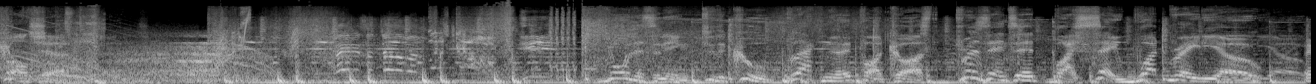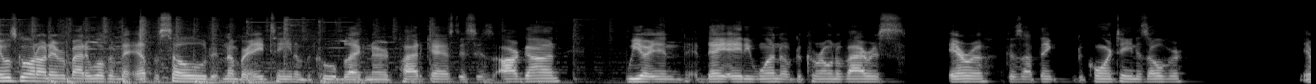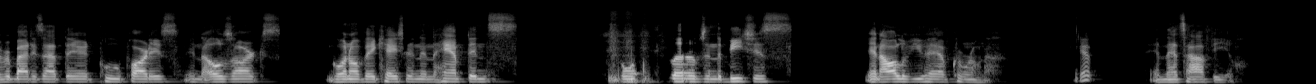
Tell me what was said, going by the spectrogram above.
culture. Ladies and gentlemen, let's go. You're listening to the Cool Black Nerd Podcast, presented by Say What Radio. Hey, what's going on, everybody? Welcome to episode number 18 of the Cool Black Nerd Podcast. This is Argon. We are in day 81 of the coronavirus era because I think the quarantine is over. Everybody's out there at pool parties in the Ozarks, going on vacation in the Hamptons, going to clubs and the beaches, and all of you have corona. Yep. And that's how I feel.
